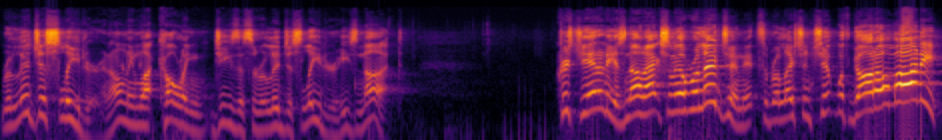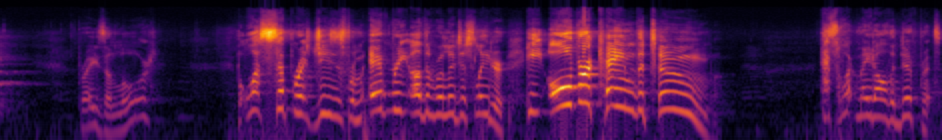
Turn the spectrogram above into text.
religious leader? And I don't even like calling Jesus a religious leader. He's not. Christianity is not actually a religion, it's a relationship with God Almighty. Praise the Lord. But what separates Jesus from every other religious leader? He overcame the tomb. That's what made all the difference.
